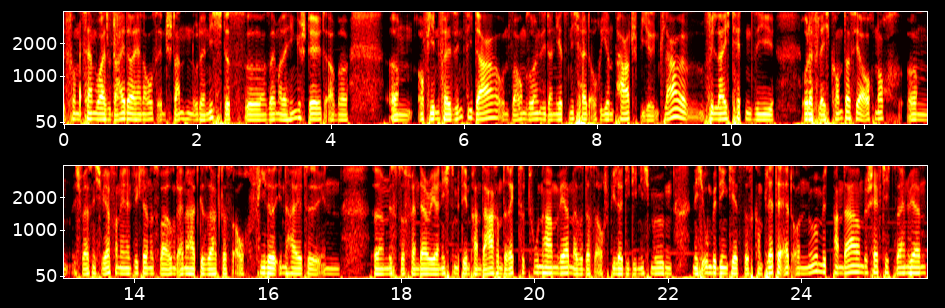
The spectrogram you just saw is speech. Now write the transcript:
von Samwise Dider heraus entstanden oder nicht, das äh, sei mal dahingestellt, aber ähm, auf jeden Fall sind sie da und warum sollen sie dann jetzt nicht halt auch ihren Part spielen? Klar, vielleicht hätten sie, oder vielleicht kommt das ja auch noch, ähm, ich weiß nicht, wer von den Entwicklern es war, irgendeiner hat gesagt, dass auch viele Inhalte in äh, Mr. Fandaria nichts mit dem Pandaren direkt zu tun haben werden, also dass auch Spieler, die die nicht mögen, nicht unbedingt jetzt das komplette Add-on nur mit Pandaren beschäftigt sein werden.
